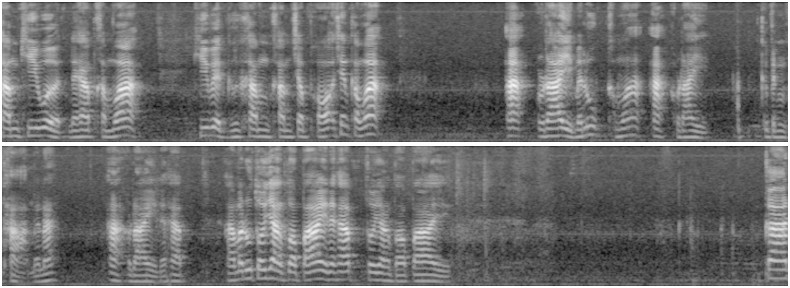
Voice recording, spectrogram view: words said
คำคีย์เวิร์ดนะครับคำว่าคีย์เวิร์ดคือคำคำเฉพาะ เช่นคำว่า อะไรไหมลูกคำว่าอะไร คือเป็นถามแล้วนะ อะไรนะครับ มาดูตัวอย่างต่อไปนะครับ ตัวอย่างต่อไป การ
